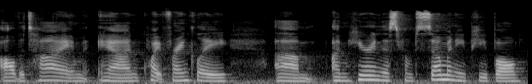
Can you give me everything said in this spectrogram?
all the time and quite frankly um, i'm hearing this from so many people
